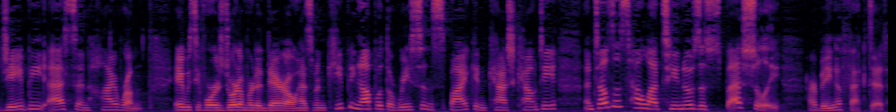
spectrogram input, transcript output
JBS in Hyrum. ABC4's Jordan Verdadero has been keeping up with the recent spike in Cache County and tells us how Latinos especially are being affected.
